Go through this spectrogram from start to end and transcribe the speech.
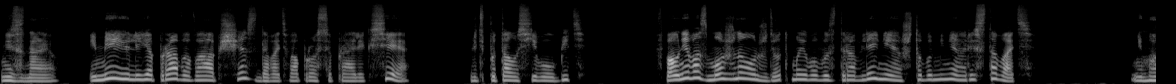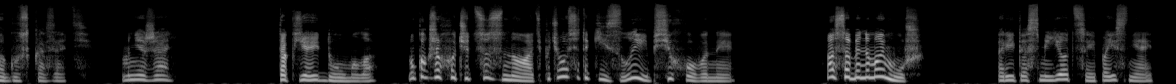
Не знаю, имею ли я право вообще задавать вопросы про Алексея, ведь пыталась его убить. Вполне возможно, он ждет моего выздоровления, чтобы меня арестовать. Не могу сказать. Мне жаль. Так я и думала. Ну как же хочется знать, почему все такие злые и психованные. Особенно мой муж. Рита смеется и поясняет.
